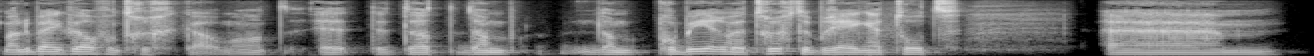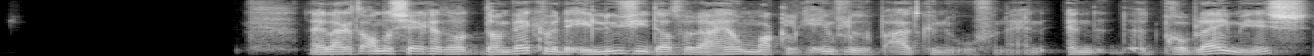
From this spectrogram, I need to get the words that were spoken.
Maar daar ben ik wel van teruggekomen. Want uh, dat, dan, dan proberen we terug te brengen tot. Um, nee, laat ik het anders zeggen. Dat, dan wekken we de illusie dat we daar heel makkelijk invloed op uit kunnen oefenen. En, en het probleem is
